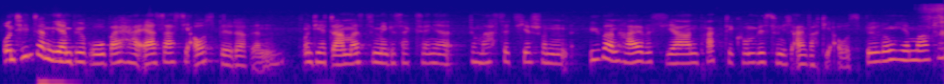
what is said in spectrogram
Und hinter mir im Büro bei HR saß die Ausbilderin. Und die hat damals zu mir gesagt, Svenja, du machst jetzt hier schon über ein halbes Jahr ein Praktikum, willst du nicht einfach die Ausbildung hier machen?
